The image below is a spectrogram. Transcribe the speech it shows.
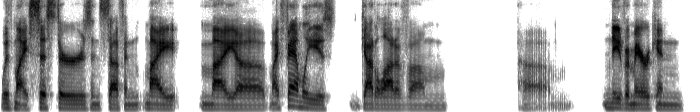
with my sisters and stuff and my my uh my family is got a lot of um um native american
